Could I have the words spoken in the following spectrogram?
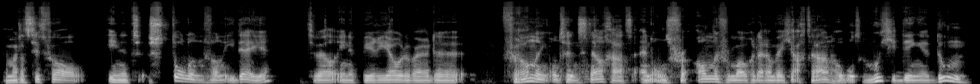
Maar dat zit vooral in het stollen van ideeën. Terwijl in een periode waar de verandering ontzettend snel gaat en ons verandervermogen daar een beetje achteraan hobbelt, moet je dingen doen.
